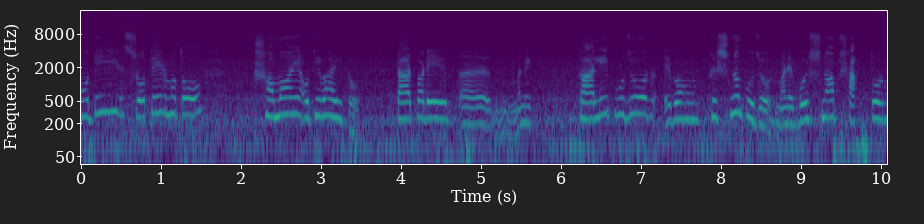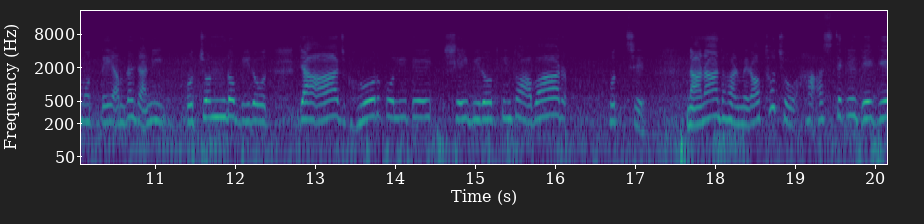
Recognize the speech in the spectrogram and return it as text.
নদীর স্রোতের মতো সময় অতিবাহিত, তারপরে মানে কালী পুজোর এবং কৃষ্ণ পুজোর মানে বৈষ্ণব শাক্তর মধ্যে আমরা জানি প্রচণ্ড বিরোধ, যা আজ ঘোর কলিতে সেই বিরোধ কিন্তু আবার হচ্ছে। নানা ধর্মের। অথচ আজ থেকে যে যে,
